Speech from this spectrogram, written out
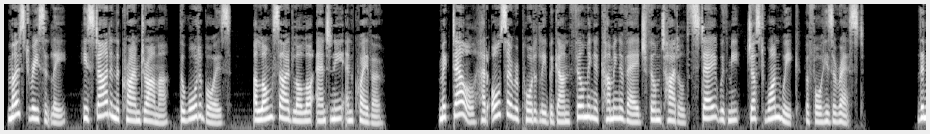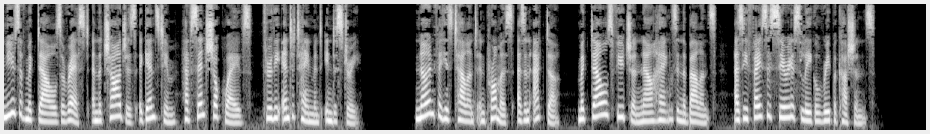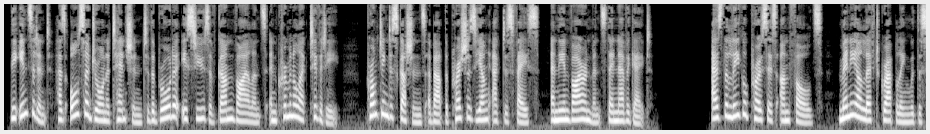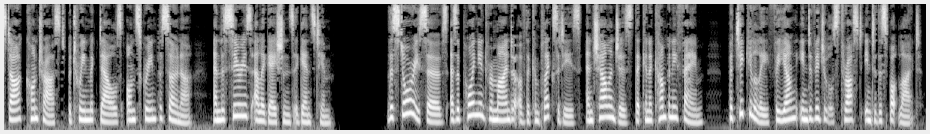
Most recently, he starred in the crime drama, The Waterboys, alongside Lolo Anthony and Quavo. McDowell had also reportedly begun filming a coming-of-age film titled Stay With Me just one week before his arrest. The news of McDowell's arrest and the charges against him have sent shockwaves through the entertainment industry. Known for his talent and promise as an actor, McDowell's future now hangs in the balance as he faces serious legal repercussions. The incident has also drawn attention to the broader issues of gun violence and criminal activity, prompting discussions about the pressures young actors face and the environments they navigate. As the legal process unfolds, many are left grappling with the stark contrast between McDowell's on-screen persona and the serious allegations against him. The story serves as a poignant reminder of the complexities and challenges that can accompany fame, particularly for young individuals thrust into the spotlight.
